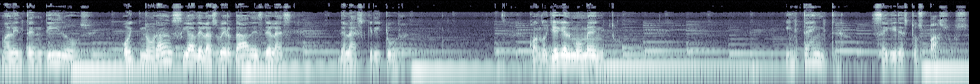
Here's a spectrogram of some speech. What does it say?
malentendidos o ignorancia de las verdades de la, de la escritura. Cuando llegue el momento Intenta seguir estos pasos.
